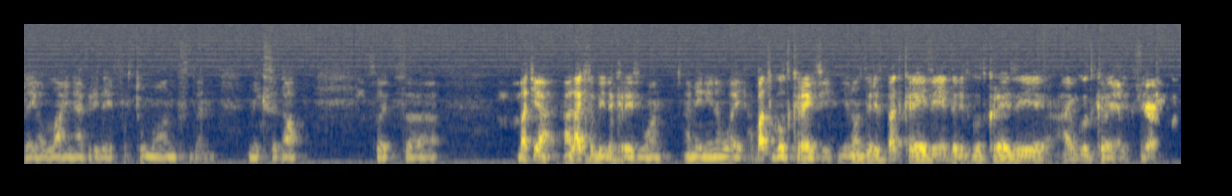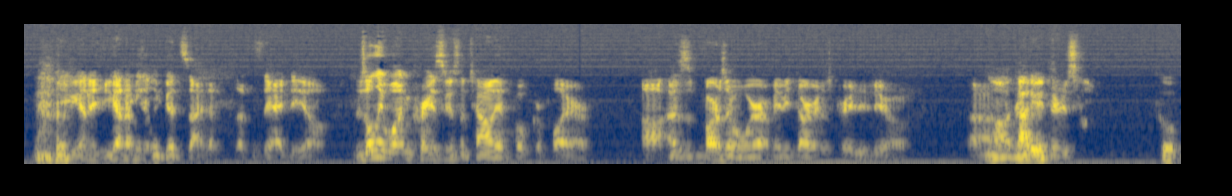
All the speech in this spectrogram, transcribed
play online every day for two months, then mix it up. So it's. Uh, but yeah, I like to be the crazy one. I mean, in a way, but good crazy. You know, there is bad crazy, there is good crazy. I'm good crazy. Yeah, sure. you gotta you gotta be on the good side. That's that's the ideal. There's only one craziest Italian poker player, uh, as far as I'm aware maybe Dario's created you. Uh, no, Dario. There's cool.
